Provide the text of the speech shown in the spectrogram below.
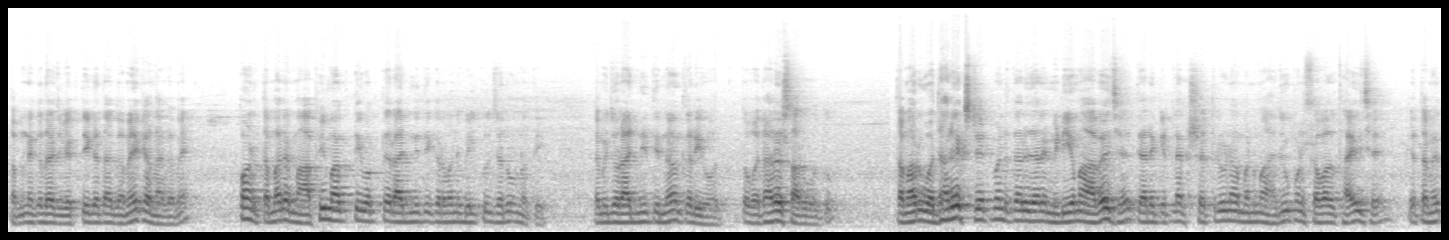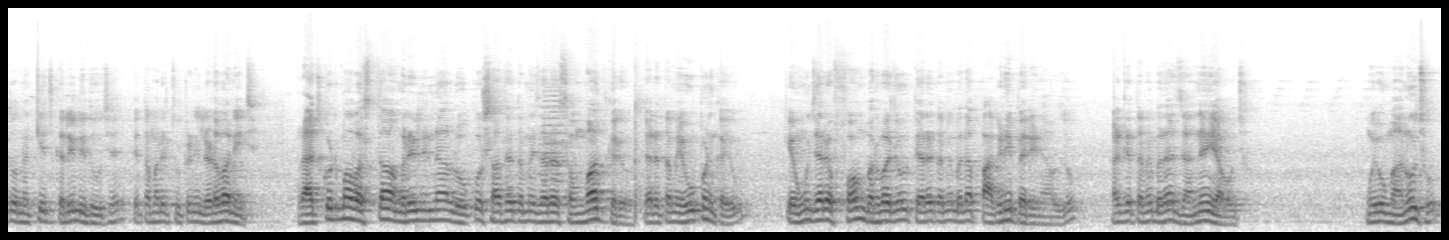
તમને કદાચ વ્યક્તિગત આ ગમે કે ના ગમે, પણ તમારે માફી માગતી વખતે રાજનીતિ કરવાની બિલકુલ જરૂર નથી. તમે જો રાજનીતિ ન કરી હોત, તો વધારે સારું હતું. તમારું વધારે એક સ્ટેટમેન્ટ ત્યારે જ્યારે મીડિયામાં આવે છે, ત્યારે કેટલાક ક્ષત્રિયોના મનમાં હજુ પણ સવાલ થાય છે કે તમે તો નક્કી જ કરી લીધું છે કે તમારે ચૂંટણી લડવાની છે. રાજકોટમાં વસતા અમરેલીના લોકો સાથે તમે જ્યારે સંવાદ કર્યો, ત્યારે તમે એવું પણ કહ્યું કે હું જ્યારે ફોર્મ ભરવા જાઉં ત્યારે તમે બધા પાઘડી પહેરીને આવજો, કારણ કે તમે બધા જાને આવો છો. હું એવું માનું છું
